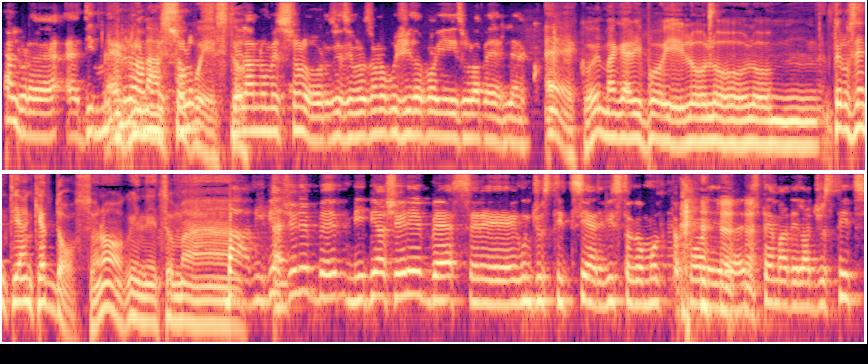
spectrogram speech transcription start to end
E allora eh, di- me, È me l'hanno messo, questo. me l'hanno messo loro, sì, sì, me lo sono cucito poi sulla pelle. Ecco. ecco, e magari poi lo, lo- lo- mh, te lo senti anche addosso, no? Quindi insomma... Ma mi eh, piacerebbe, mi piacerebbe essere un giustiziere, visto che ho molto a cuore il tema della giustizia,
